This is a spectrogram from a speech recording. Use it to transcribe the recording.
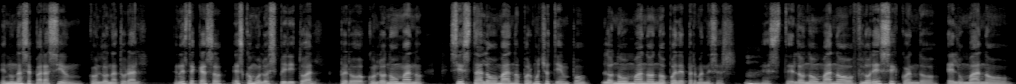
en una separación con lo natural. En este caso es como lo espiritual, pero con lo no humano. Si está lo humano por mucho tiempo, lo no humano no puede permanecer. Este, lo no humano florece cuando el humano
